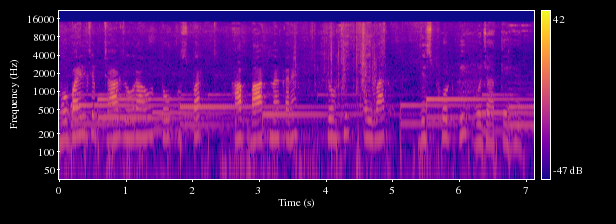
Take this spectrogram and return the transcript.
मोबाइल जब चार्ज हो रहा हो तो उस पर आप बात ना करें, क्योंकि कई बार विस्फोट भी हो जाते हैं।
